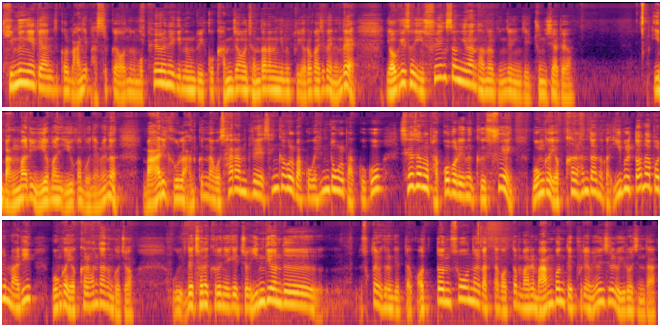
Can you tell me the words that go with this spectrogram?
기능에 대한 걸 많이 봤을 거예요. 언어는 뭐 표현의 기능도 있고 감정을 전달하는 기능도 여러 가지가 있는데 여기서 이 수행성이라는 단어를 굉장히 이제 중시해야 돼요. 이 막말이 위험한 이유가 뭐냐면은 말이 그걸로 안 끝나고 사람들의 생각을 바꾸고 행동을 바꾸고 세상을 바꿔버리는 그 수행, 뭔가 역할을 한다는 거. 입을 떠나버린 말이 뭔가 역할을 한다는 거죠. 내 전에 그런 얘기했죠. 인디언들 속담에 그런 게 있다고. 어떤 소원을 갖다가 어떤 말을 만 번 되풀이하면 현실로 이루어진다.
